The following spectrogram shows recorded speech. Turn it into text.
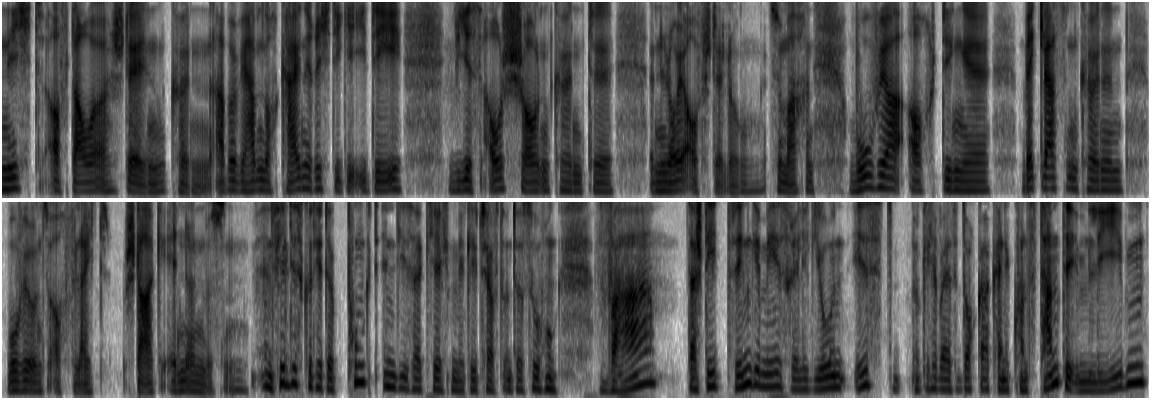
nicht auf Dauer stellen können. Aber wir haben noch keine richtige Idee, wie es ausschauen könnte, eine Neuaufstellung zu machen, wo wir auch Dinge weglassen können, wo wir uns auch vielleicht stark ändern müssen. Ein viel diskutierter Punkt in dieser Kirchenmitgliedschaftsuntersuchung war, da steht sinngemäß, Religion ist möglicherweise doch gar keine Konstante im Leben.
